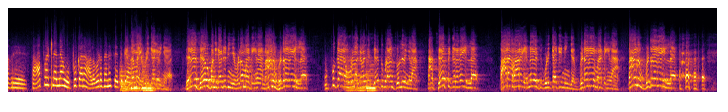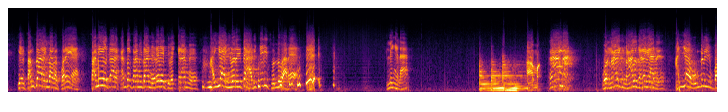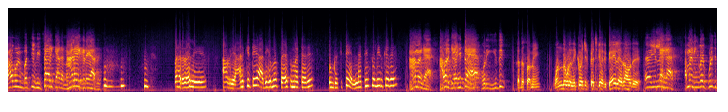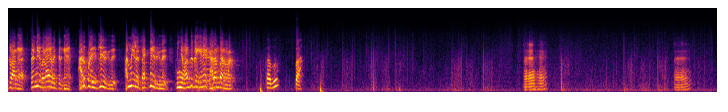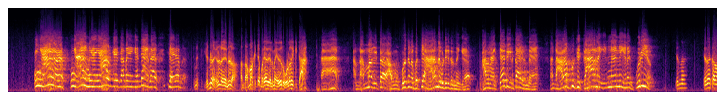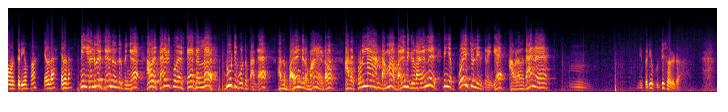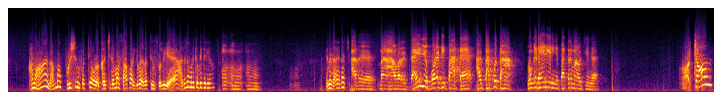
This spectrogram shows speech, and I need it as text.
அவரு சாப்பாட்டுல எல்லாம் உப்பு காரம் அளவோட தானே என்னம்மா இப்படி கேக்குறீங்க? தினம் சேவ் பண்ணி காட்டி நீங்க விட மாட்டீங்களா? நானும் விடுறதே இல்ல. உப்புக்கார உருளைக்கிழங்கு சேர்த்து கூடாதுன்னு சொல்லுவீங்களா? நான் சேர்த்துக்கிறதே இல்ல. வார வாரம் எண்ணெய் வச்சு குளிக்காட்டி நீங்க விடவே மாட்டீங்களா? நானும் விடுறதே இல்ல. என் சம்சாரம் இல்லாத குறைய சமையல்கார கந்தசாமி தான் நிறைவேற்றி வைக்கிறான்னு ஐயா இவர்கிட்ட அடிக்கடி சொல்லுவாரே. இல்லைங்களா? ஆமா. ஆமா. ஒரு நாளைக்கு நாலு தடவையாது. ஐயா உங்களையும் பாபுவையும் பத்தி விசாரிக்காத நாளே கிடையாது. பரவாயில்லையே. அவர் யார்கிட்டயும் அதிகமா பேச மாட்டாரு. உங்ககிட்ட எல்லாத்தையும் சொல்லியிருக்காரு. ஆமாங்க. அவருக்கு என்கிட்ட ஒரு இது. கந்தசாமி ஒந்தவளை நிக்க வச்சுட்டு பேசிட்டே இருப்பியா? இல்ல ஏதாவது? இல்லங்க. அம்மா நீங்க போய் குளிச்சுட்டு வாங்க. பெண்ணி விளைய வச்சிருக்கேன். அடுப்புல இட்லி இருக்குது. அம்மியில சட்னி இருக்குது. நீங்க வந்துட்டீங்கன்னா கிளம்பறலாம் பாபு வா. என்ன என்னடா? அந்த அம்மா கிட்ட மரியாதை இல்லாம எதிர உளறிக்கிட்டா? அந்த அம்மா கிட்ட அவங்க புருஷனை பத்தி ஆழ்ந்து விட்டுக்கிட்டு இருந்தீங்க. அதை நான் கேட்டுக்கிட்டு தான் இருந்தேன். அந்த அளப்புக்கு காரணம் என்னன்னு எனக்கு புரியும். என்ன? என்ன காரணம் தெரியும்? என்னடா? என்னடா? நீங்க ரெண்டு பேரும் சேர்ந்து வந்திருப்பீங்க. அவர் கரடிக்குள்ள ஸ்டேஷன்ல டியூட்டி போட்டுப்பாங்க அது பயங்கரமான இடம். அதை சொன்னா அந்த அம்மா பயந்துக்கிடுவாங்கன்னு நீங்க போய் சொல்லி இருக்கிறீங்க அவ்வளவுதானே. நீ பெரிய புத்திசாலிடா. ஆமா நம்ம புருஷனை பத்தி அவ்வளவு கச்சிதமா சாப்பாடு எல்லாத்தையும் சொல்லியே. அதுல உனக்கு எப்படி தெரியும். என்னடா என்னாச்சு? அது நான் அவர் டைரிய புரட்டி பார்த்தேன். அது தப்பு தான் உங்க டைரியை நீங்க பத்திரமா வச்சுங்க. அச்சான்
